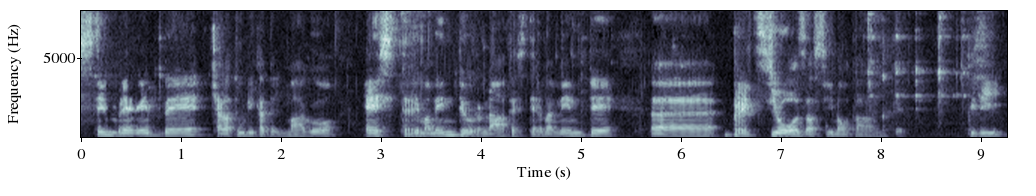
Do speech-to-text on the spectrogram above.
sembrerebbe, cioè la tunica del mago è estremamente ornata, estremamente eh, preziosa, si nota anche. Quindi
